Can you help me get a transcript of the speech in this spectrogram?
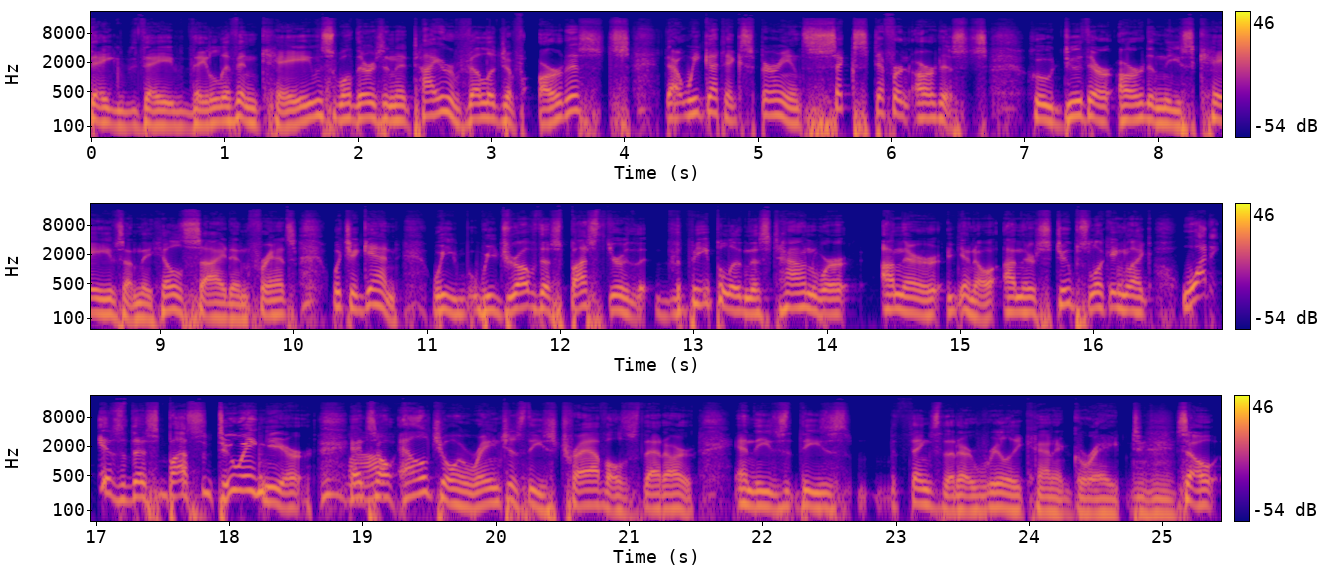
They they they live in caves. Well, there's an entire village of artists that we got to experience. Six different artists who do their art in these caves on the hillside in France. Which again, we we drove this bus through. The, the people in this town were on their you know on their stoops looking like what is this bus doing here and so eljo arranges these travels that are and these these things that are really kind of great so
